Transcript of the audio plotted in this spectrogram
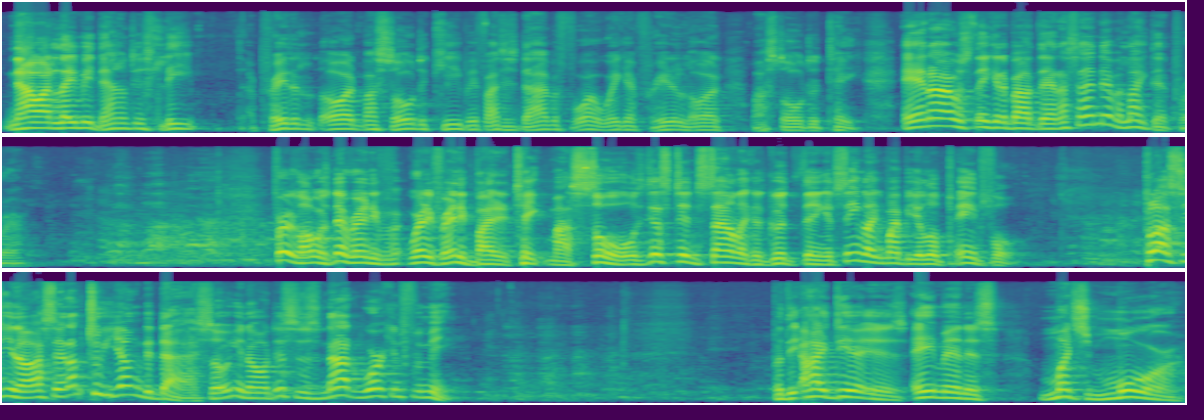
now I lay me down to sleep. I pray the Lord my soul to keep. If I just die before I wake, I pray the Lord my soul to take. And I was thinking about that. I said, I never liked that prayer. First of all, I was never any, ready for anybody to take my soul. It just didn't sound like a good thing. It seemed like it might be a little painful. Plus, you know, I said, I'm too young to die. So, you know, this is not working for me. But the idea is, amen is much more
